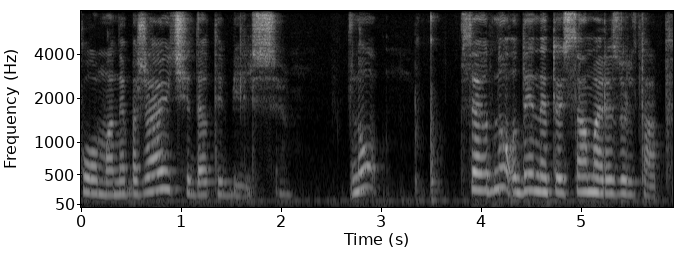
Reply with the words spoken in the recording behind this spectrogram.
кома, не бажаючи дати більше. Ну, все одно один і той самий результат.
